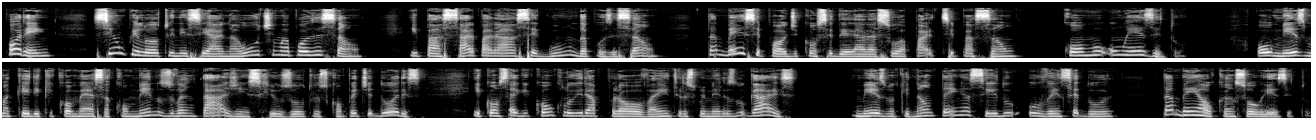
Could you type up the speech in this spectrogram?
Porém, se um piloto iniciar na última posição e passar para a segunda posição, também se pode considerar a sua participação como um êxito. Ou mesmo aquele que começa com menos vantagens que os outros competidores e consegue concluir a prova entre os primeiros lugares, mesmo que não tenha sido o vencedor, também alcançou êxito.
